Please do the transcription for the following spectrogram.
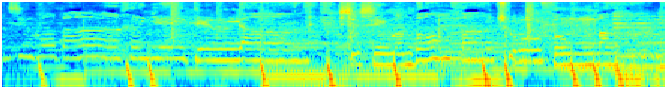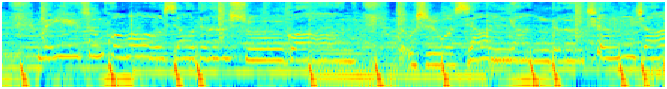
当星火把寒夜点亮，是希望迸发出锋芒。每一寸破晓的曙光，都是我向阳的成长。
